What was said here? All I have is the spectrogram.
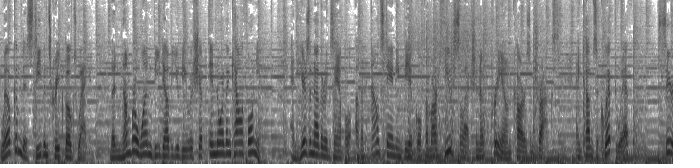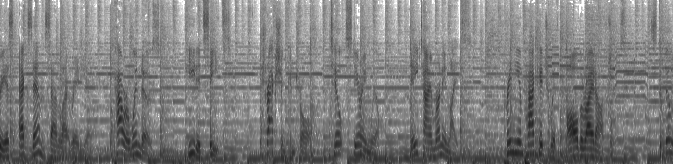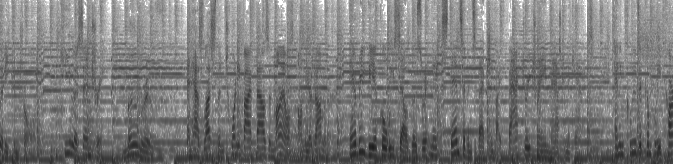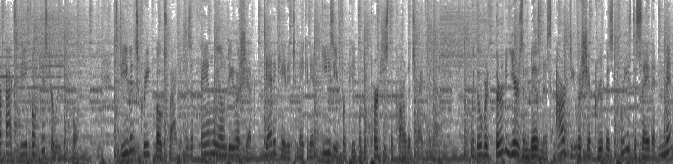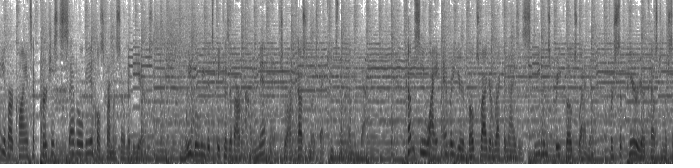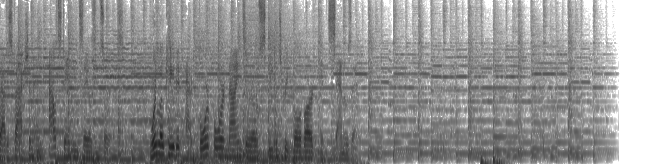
Welcome to Stevens Creek Volkswagen, the number one VW dealership in Northern California. And here's another example of an outstanding vehicle from our huge selection of pre owned cars and trucks. And comes equipped with Sirius XM satellite radio, power windows, heated seats, traction control, tilt steering wheel, daytime running lights, premium package with all the right options, stability control, keyless entry, moonroof, and has less than 25,000 miles on the odometer. Every vehicle we sell goes through an extensive inspection by factory trained master mechanics and includes a complete Carfax vehicle history report. Stevens Creek Volkswagen is a family owned dealership dedicated to making it easy for people to purchase the car that's right for them. With over 30 years in business, our dealership group is pleased to say that many of our clients have purchased several vehicles from us over the years. And we believe it's because of our commitment to our customers that keeps them coming back. Come see why every year Volkswagen recognizes Stevens Creek Volkswagen for superior customer satisfaction and outstanding sales and service. We're located at 4490 Stevens Creek Boulevard in San Jose.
